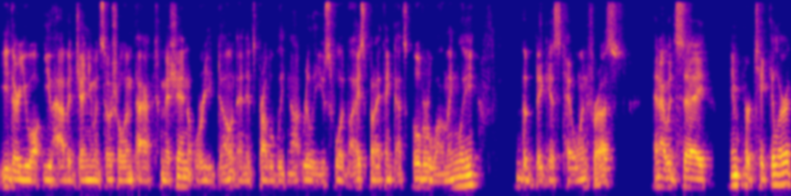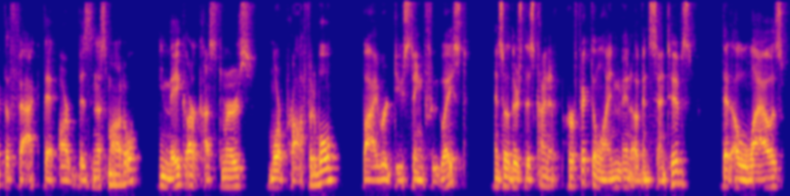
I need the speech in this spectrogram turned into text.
either you all, you have a genuine social impact mission or you don't, and it's probably not really useful advice. But I think that's overwhelmingly the biggest tailwind for us. And I would say, in particular, the fact that our business model, we make our customers more profitable by reducing food waste. And so there's this kind of perfect alignment of incentives that allows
